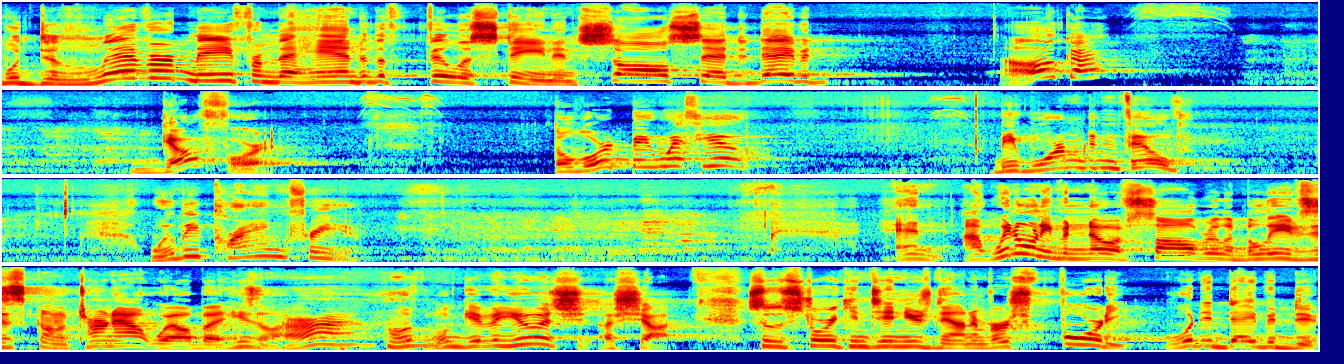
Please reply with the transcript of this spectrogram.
will deliver me from the hand of the Philistine. And Saul said to David, Okay, go for it. The Lord be with you. Be warmed and filled. We'll be praying for you. And I, we don't even know if Saul really believes this is going to turn out well, but he's like, all right, we'll, we'll give you a, sh- a shot. So the story continues down in verse 40. What did David do?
